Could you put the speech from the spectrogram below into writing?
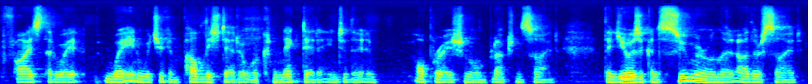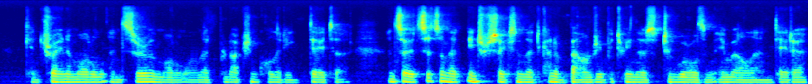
provides that way, way in which you can publish data or connect data into the operational and production side. Then you as a consumer on that other side can train a model and serve a model on that production quality data. And so it sits on that intersection, that kind of boundary between those two worlds in ML and data,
